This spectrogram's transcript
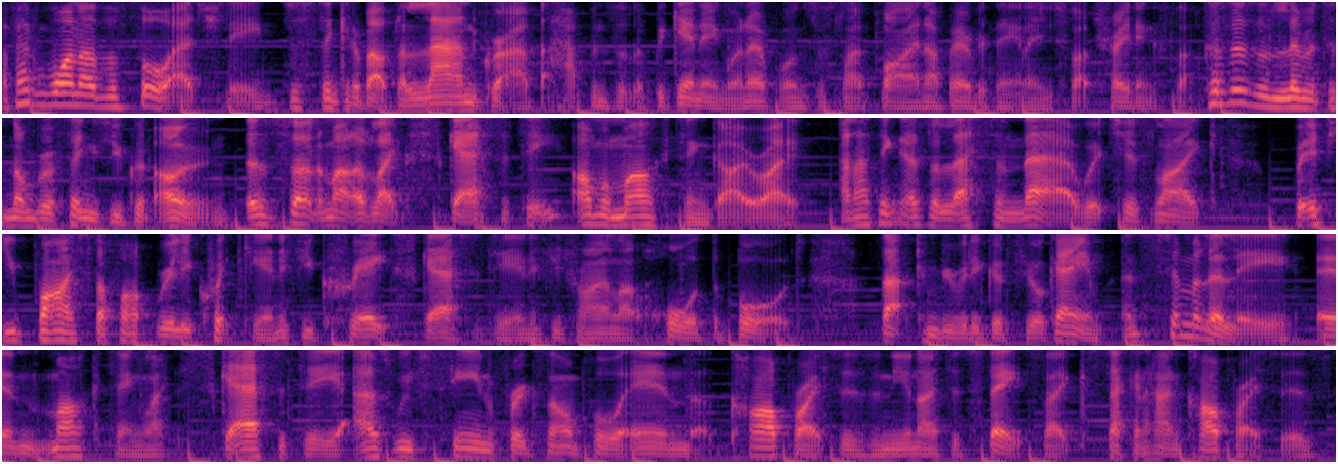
I've had one other thought actually, just thinking about the land grab that happens at the beginning when everyone's just like buying up everything and then you start trading stuff. Because there's a limited number of things you can own, there's a certain amount of like scarcity. I'm a marketing guy, right? And I think there's a lesson there, which is like, but if you buy stuff up really quickly and if you create scarcity and if you try and like hoard the board, that can be really good for your game. And similarly in marketing, like scarcity, as we've seen, for example, in car prices in the United States, like secondhand car prices,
